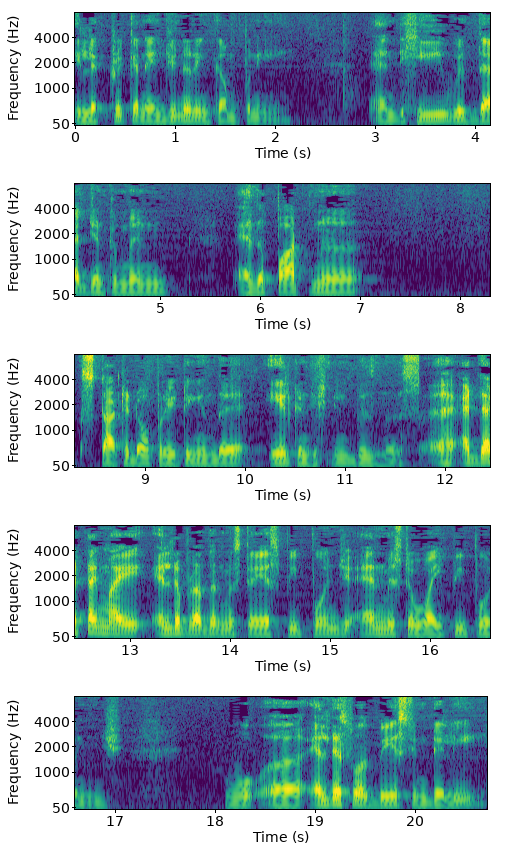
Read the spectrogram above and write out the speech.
Electric and Engineering Company, and he, with that gentleman as a partner, started operating in the air conditioning business. Uh, at that time, my elder brother, Mr. S.P. Punj, and Mr. Y.P. Punj, uh, eldest was based in Delhi,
